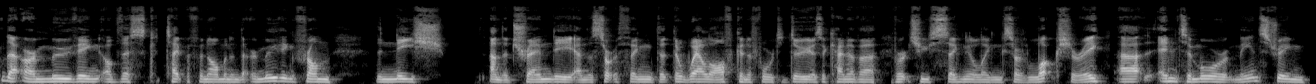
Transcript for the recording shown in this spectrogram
that are moving of this type of phenomenon that are moving from the niche and the trendy and the sort of thing that the well-off can afford to do as a kind of a virtue signaling sort of luxury uh, into more mainstream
